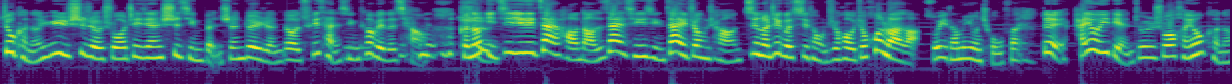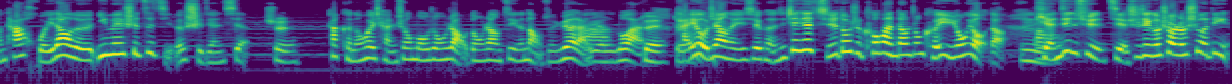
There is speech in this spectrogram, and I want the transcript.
就可能预示着说这件事情本身对人的摧残性特别的强。可能你记忆力再好，脑子再清醒、再正常，进了这个系统之后就混乱了。所以他们用囚犯。对，还有一点就是说，很有可能他回到的，因为是自己的时间线，是。它可能会产生某种扰动，让自己的脑子越来越乱。对，还有这样的一些可能性，这些其实都是科幻当中可以拥有的，填进去解释这个事儿的设定。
